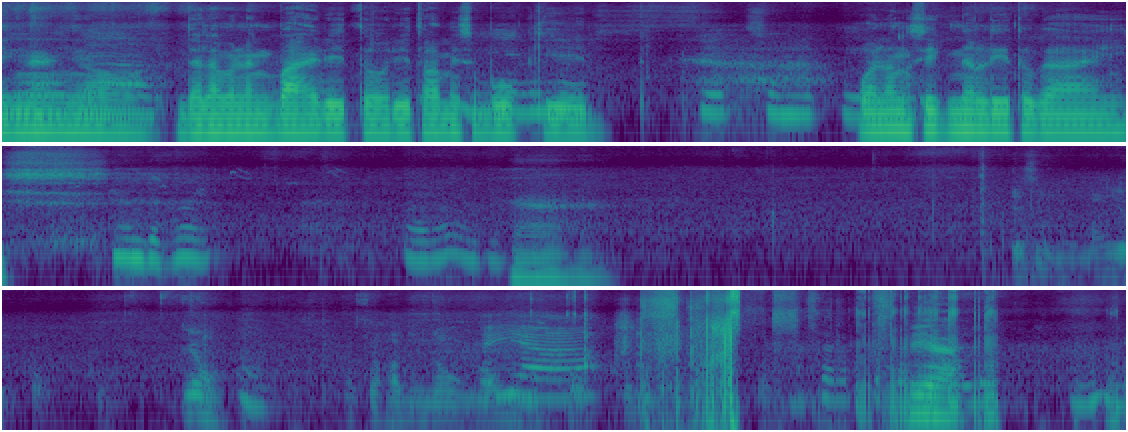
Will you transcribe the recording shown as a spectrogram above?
Tingnan nyo. Dalawa lang bahay dito. Dito kami sa bukid. Walang signal dito guys. Nandahan. Para Yan. Kaya, Kaya. Hmm.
